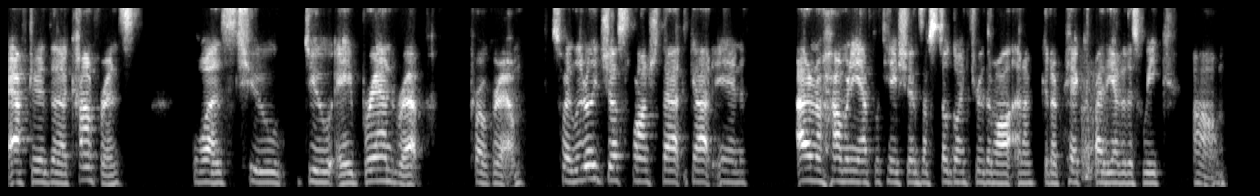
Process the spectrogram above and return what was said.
after the conference, was to do a brand rep program. So I literally just launched that, got in I don't know how many applications. I'm still going through them all, and I'm gonna pick by the end of this week um,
